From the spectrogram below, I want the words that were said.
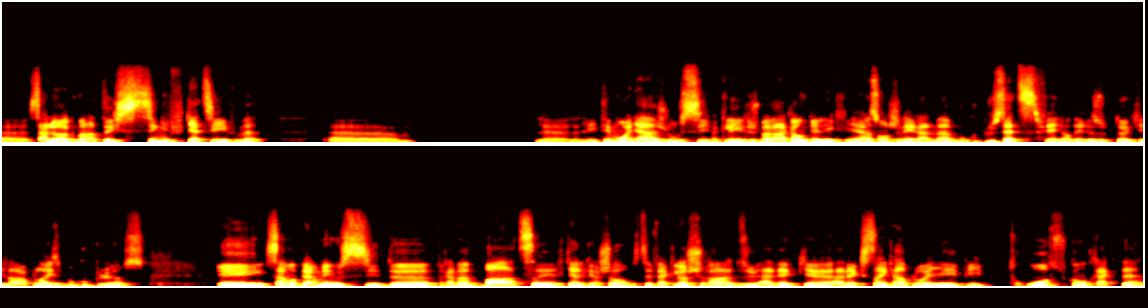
Euh, ça l'a augmenté significativement. les témoignages aussi. je me rends compte que les clients sont généralement beaucoup plus satisfaits, ils ont des résultats qui leur plaisent beaucoup plus. Et ça m'a permis aussi de vraiment bâtir quelque chose. Fait que là, je suis rendu avec, euh, avec cinq employés puis trois sous-contractants.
